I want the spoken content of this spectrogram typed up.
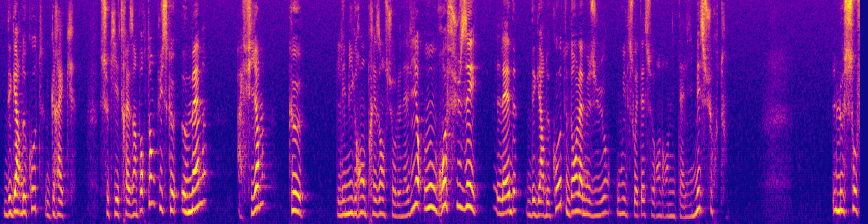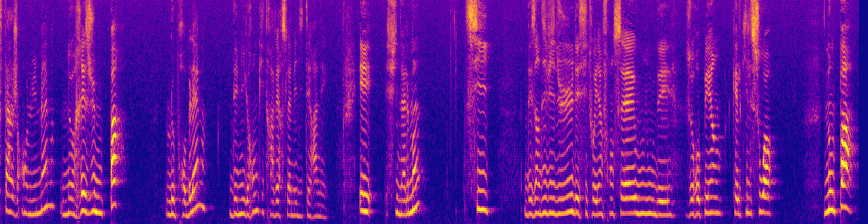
des gardes-côtes grecs. Ce qui est très important puisque eux-mêmes affirment que les migrants présents sur le navire ont refusé l'aide des gardes-côtes dans la mesure où ils souhaitaient se rendre en Italie. Mais surtout, le sauvetage en lui-même ne résume pas le problème des migrants qui traversent la Méditerranée. Et finalement, si des individus, des citoyens français ou des Européens, quels qu'ils soient, n'ont pas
